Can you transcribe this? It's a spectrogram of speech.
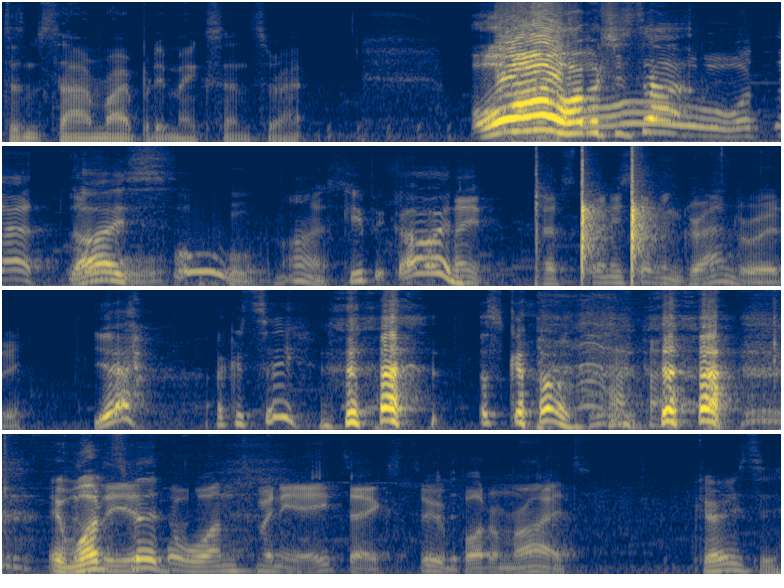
doesn't sound right, but it makes sense, right? Oh, how much is oh, that? Oh, what's that? Nice. Ooh, ooh, nice. Keep it going. Mate, that's 27 grand already. Yeah, I could see. Let's go. it one So you the 128x too, bottom right. Crazy.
